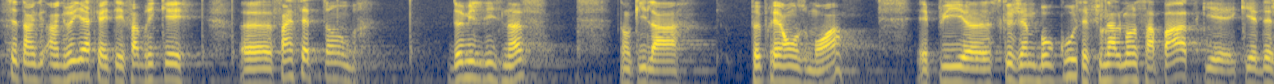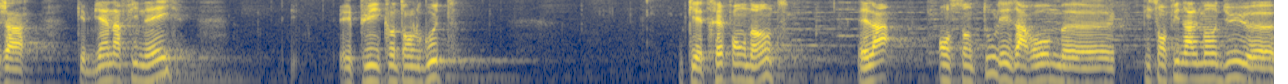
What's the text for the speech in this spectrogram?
C'est un, gruyère qui a été fabriqué euh, fin septembre 2019. Donc il a à peu près 11 mois. Et puis euh, ce que j'aime beaucoup, c'est finalement sa pâte qui est, déjà qui est bien affinée. Et puis quand on le goûte, qui est très fondante. Et là, on sent tous les arômes euh, qui sont finalement dus euh,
